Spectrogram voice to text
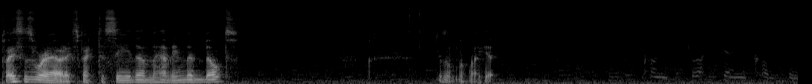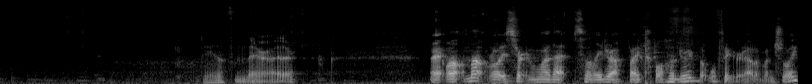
places where I would expect to see them having been built. Doesn't look like it. Yeah, nothing there either. Alright, well, I'm not really certain why that suddenly dropped by a couple hundred, but we'll figure it out eventually.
